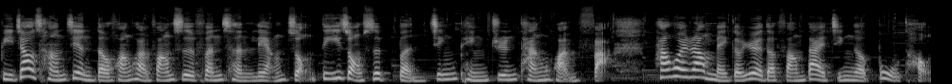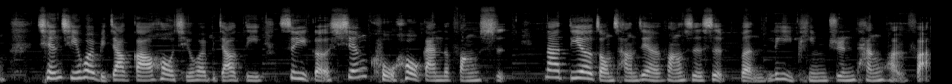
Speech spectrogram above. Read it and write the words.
比较常见的还款方式分成两种，第一种是本金平均摊还法。它会让每个月的房贷金额不同，前期会比较高，后期会比较低，是一个先苦后甘的方式。那第二种常见的方式是本利平均摊还法，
